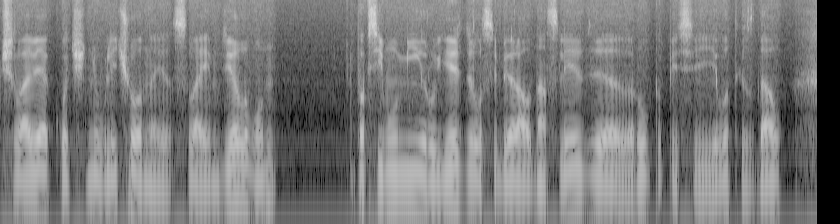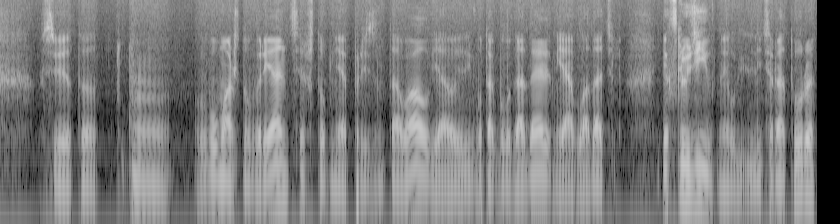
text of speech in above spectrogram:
человек, очень увлеченный своим делом. Он по всему миру ездил, собирал наследие, рукописи, и вот издал все это э, в бумажном варианте, чтобы мне презентовал. Я ему так благодарен, я обладатель эксклюзивной литературы.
